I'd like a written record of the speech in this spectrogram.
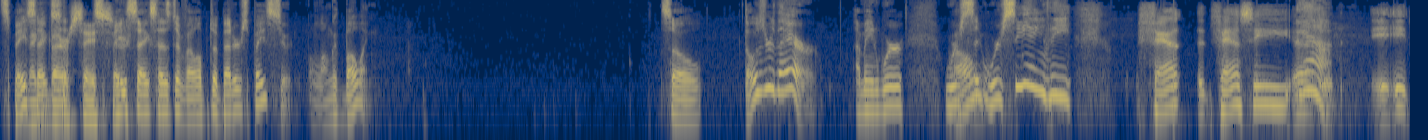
SpaceX SpaceX has developed a better spacesuit along with Boeing. So those are there. I mean, we're we're oh. we're seeing the Fan- fantasy. Uh, yeah. It, it,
